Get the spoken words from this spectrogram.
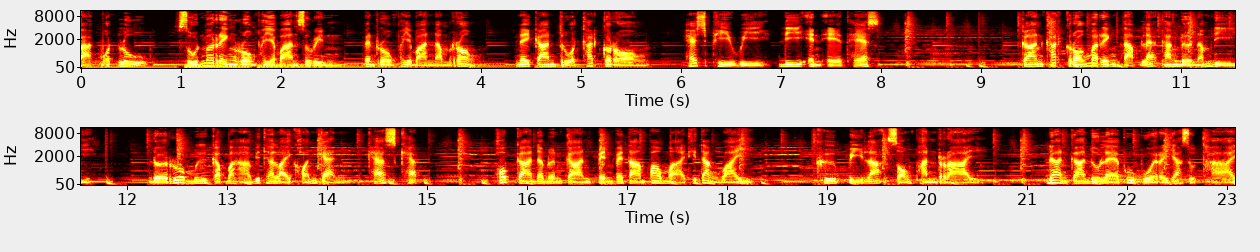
ปากมดลูก ศูนย์มะเร็งโรงพยาบาลสุรินทร์เป็นโรงพยาบาลนำร่อง ในการตรวจคัดกรอง HPV DNA test การคัดกรองมะเร็งตับและทางเดินน้ำดี โดยร่วมมือกับมหาวิทยาลัยขอนแก่น CASCAP พบการดำเนินการเป็นไปตามเป้าหมายที่ตั้งไว้ คือปีละ 2,000 ราย ด้านการดูแลผู้ป่วยระยะสุดท้าย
